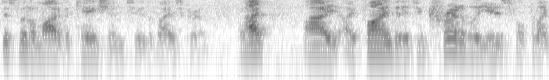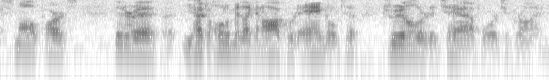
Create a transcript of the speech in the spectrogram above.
this little modification to the vice grip. But I, I, I find that it's incredibly useful for like small parts that are at, you have to hold them at like an awkward angle to drill or to tap or to grind.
